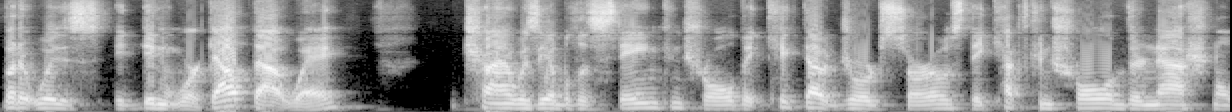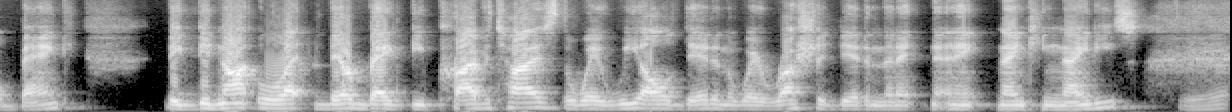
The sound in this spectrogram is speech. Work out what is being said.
But it was it didn't work out that way. China was able to stay in control. They kicked out George Soros. They kept control of their national bank. They did not let their bank be privatized the way we all did and the way Russia did in the 1990s. Yeah.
